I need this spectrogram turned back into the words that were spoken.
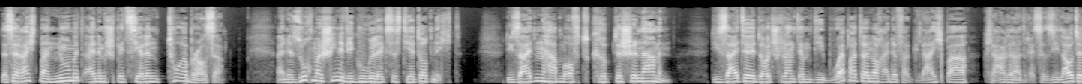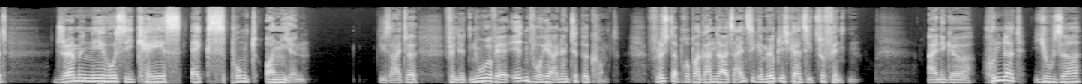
Das erreicht man nur mit einem speziellen Tor-Browser. Eine Suchmaschine wie Google existiert dort nicht. Die Seiten haben oft kryptische Namen. Die Seite Deutschland im Deep Web hat dann noch eine vergleichbar klare Adresse. Sie lautet germanyhusicasex.onion. Die Seite findet nur, wer irgendwoher einen Tipp bekommt. Flüsterpropaganda als einzige Möglichkeit, sie zu finden. Einige hundert User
